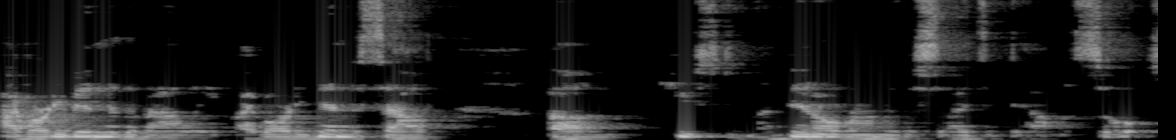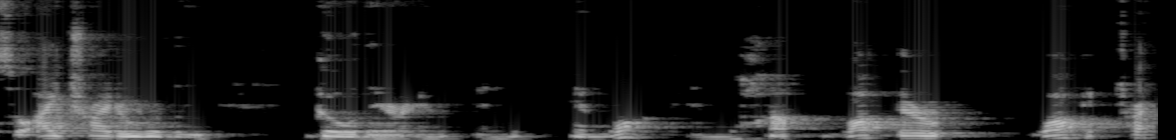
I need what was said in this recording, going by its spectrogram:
I've already been to the valley. I've already been to South um, Houston. I've been over on the other sides of Dallas. So, so I try to really go there and, and, and walk and walk, walk there, walk and try.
